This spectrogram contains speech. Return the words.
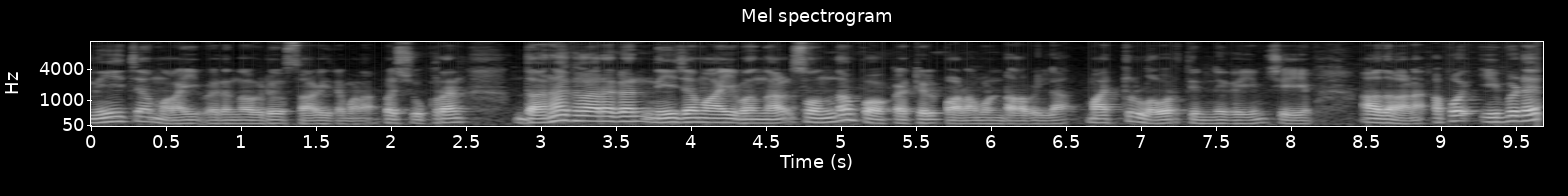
നീചമായി വരുന്ന ഒരു സാഹചര്യമാണ്. അപ്പോൾ ശുക്രൻ ധനകാരകൻ നീചമായി വന്നാൽ സ്വന്തം പോക്കറ്റിൽ പണമുണ്ടാവില്ല. മറ്റുള്ളവർ തിന്നുകയും ചെയ്യും. അതാണ്. അപ്പോൾ ഇവിടെ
